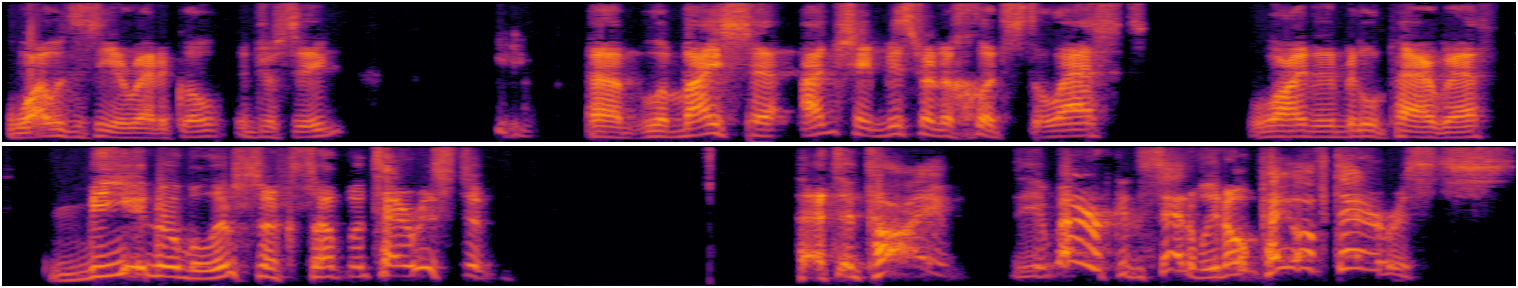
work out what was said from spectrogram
why was it theoretical? Interesting. Um, Lamaisa Anshe Misra the last line in the middle of the paragraph, at the time, the Americans said we don't pay off terrorists.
